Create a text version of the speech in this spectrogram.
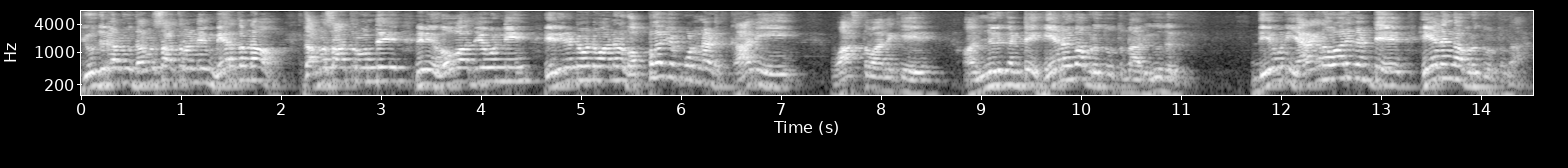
యూదురాను ధర్మశాస్త్రాన్ని మీరుతున్నావు. ధర్మశాస్త్రం ఉంది నేను హోవా దేవుణ్ణి ఎరిగినటువంటి వాడిని గొప్పగా చెప్పుకుంటున్నాడు. కానీ వాస్తవానికి అన్యుల కంటే హీనంగా బ్రతుకుతున్నారు యూదులు. దేవుని ఎరగని వారి కంటే హీనంగా బ్రతుకుతున్నారు.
